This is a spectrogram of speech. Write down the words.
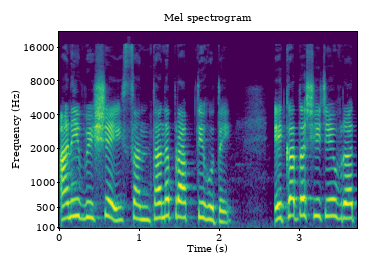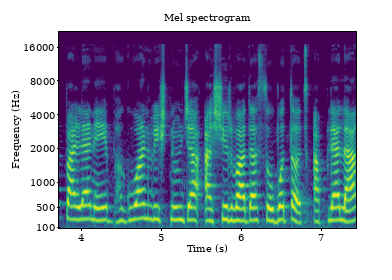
आणि विशेष संतानप्राप्ती होते. एकादशीचे व्रत पाळल्याने भगवान विष्णूंच्या आशीर्वादासोबतच आपल्याला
